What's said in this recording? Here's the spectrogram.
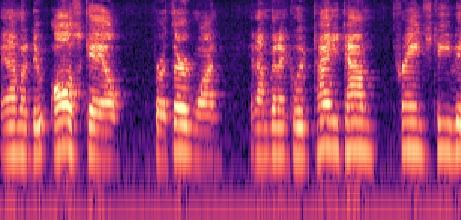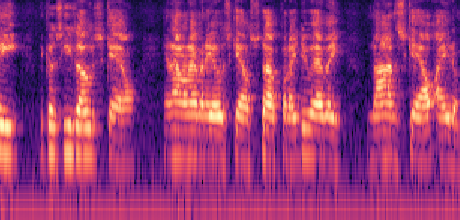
and I'm going to do all scale for a third one, and I'm going to include Tiny Town Trains TV because he's O-scale, and I don't have any O-scale stuff, but I do have a non-scale item,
